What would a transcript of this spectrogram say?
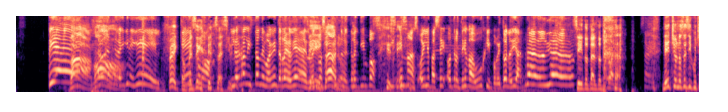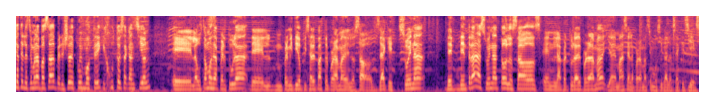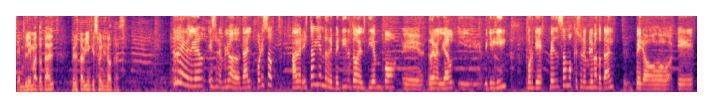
¡Vamos! La banda Bikini Kill. Perfecto, pensé que ibas a decir. Los Rolling Stones del movimiento Rebel Girl. Sí, venimos claro. hablando de todo el tiempo. Sí, Y sí, es más, hoy le pasé otro tema a Buji porque todos los días Rebel Girl. Sí, total, total. Bueno, De hecho, no sé si escuchaste la semana pasada, pero yo después mostré que justo esa canción eh, la usamos de apertura del Permitido Pisar el Pasto, el programa de los sábados. O sea que suena, de, de entrada suena todos los sábados en la apertura del programa y además en la programación musical. O sea que sí, es emblema total, pero está bien que suenen otras. Rebel Girl es un emblema total. Por eso, a ver, está bien repetir todo el tiempo eh, Rebel Girl y Bikini Kill, porque pensamos que es un emblema total, Sí. pero eh,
